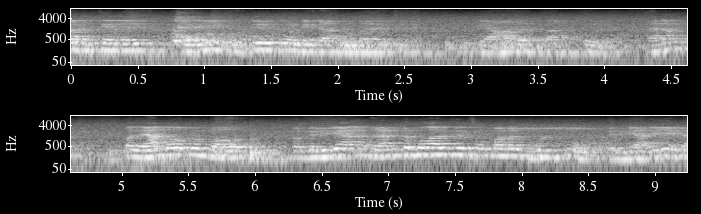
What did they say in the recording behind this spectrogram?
നടത്തിയത് ചെറിയ കുട്ടികൾക്ക് വേണ്ടിയിട്ടാണെന്നുള്ളത് യാതൊരു തർക്കമില്ല കാരണം ഇപ്പൊ ഞാൻ നോക്കുമ്പോൾ ഇപ്പൊ എനിക്ക് രണ്ട് മൂന്നാൽ ദിവസം മുമ്പാണ് ഗുൾപു എനിക്ക് അറിയില്ല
